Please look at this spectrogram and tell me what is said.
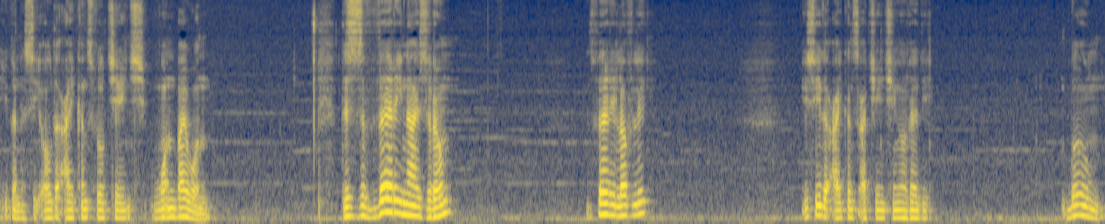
You're gonna see all the icons will change one by one. This is a very nice ROM. It's very lovely. You see the icons are changing already. Boom.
